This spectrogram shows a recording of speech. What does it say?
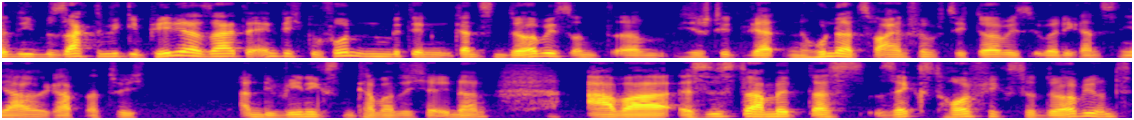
äh, die besagte Wikipedia-Seite endlich gefunden mit den ganzen Derbys und ähm, hier steht, wir hatten 152 Derbys über die ganzen Jahre gehabt. Natürlich an die wenigsten kann man sich erinnern. Aber es ist damit das sechsthäufigste Derby und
